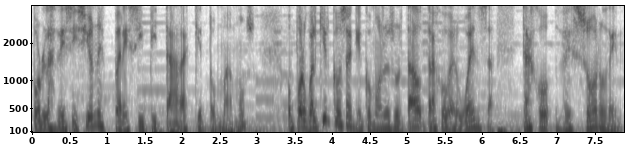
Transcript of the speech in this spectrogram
por las decisiones precipitadas que tomamos o por cualquier cosa que como resultado trajo vergüenza, trajo desorden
